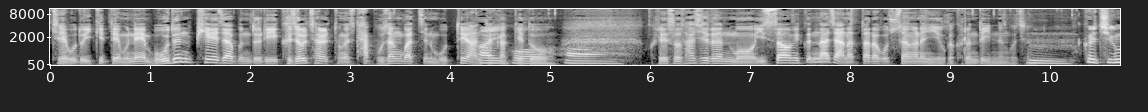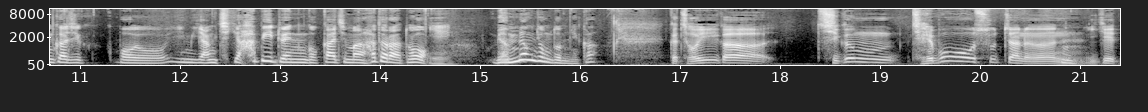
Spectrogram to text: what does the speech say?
제보도 있기 때문에 모든 피해자분들이 그 절차를 통해서 다 보상받지는 못해요. 안타깝게도. 어. 그래서 사실은 뭐 이 싸움이 끝나지 않았다라고 주장하는 이유가 그런 데 있는 거죠. 음. 그 지금까지 뭐 이미 양측이 합의된 것까지만 하더라도 예. 몇명 정도입니까? 그러니까 저희가 지금 제보 숫자는 음. 이게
